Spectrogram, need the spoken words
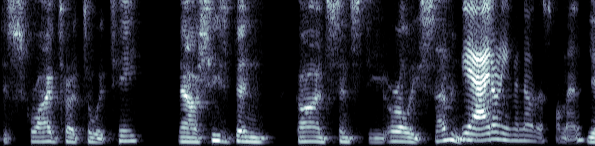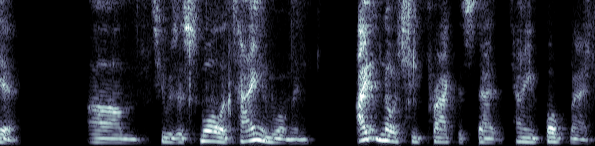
described her to a T. Now she's been gone since the early 70s. Yeah, I don't even know this woman. Yeah. Um, she was a small Italian woman. I didn't know she practiced that Italian folk magic.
